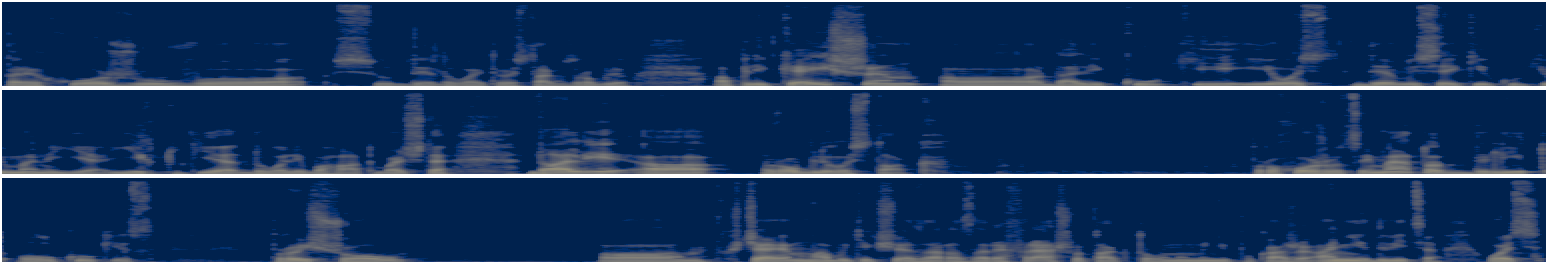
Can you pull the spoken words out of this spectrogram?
переходжу в сюди. Давайте ось так зроблю. Application, далі cookie, і ось дивлюся, які куки в мене є. Їх тут є доволі багато. Бачите? Далі роблю ось так. Проходжу цей метод delete all cookies. Пройшов. Хоча, мабуть, якщо я зараз зарефрешу, так, то воно мені покаже. А, ні, дивіться, ось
